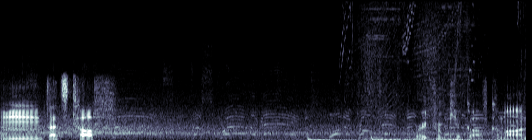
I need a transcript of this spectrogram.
Mmm, that's tough. Right from kickoff, come on.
